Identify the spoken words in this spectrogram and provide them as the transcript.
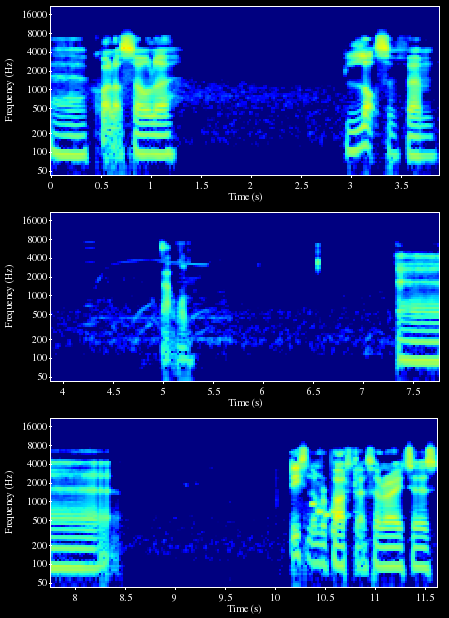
Uh, quite a lot of solar. Lots of um, that one. Uh, decent number of particle accelerators.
